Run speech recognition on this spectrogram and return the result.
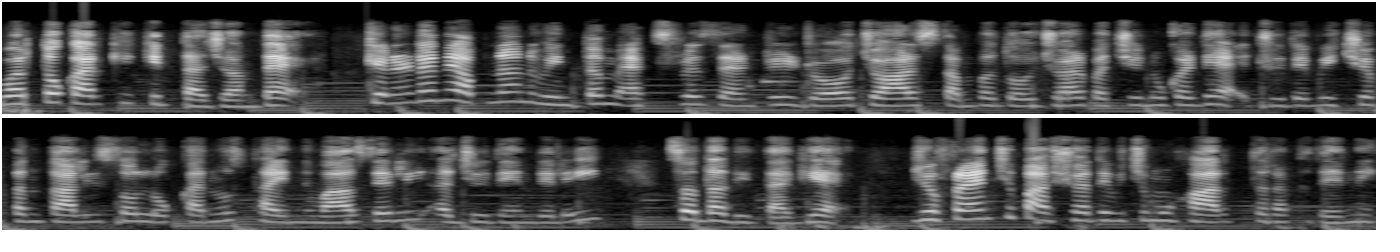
ਵਰਤੋਂ ਕਰਕੇ ਕੀਤਾ ਜਾਂਦਾ ਹੈ। ਕੈਨੇਡਾ ਨੇ ਆਪਣਾ ਨਵੀਨਤਮ ਐਕਸਪ੍ਰੈਸ ਐਂਟਰੀ ਡਰਾ 4 ਸਤੰਬਰ 2025 ਨੂੰ ਕੱਢਿਆ ਜਿਹਦੇ ਵਿੱਚ 4500 ਲੋਕਾਂ ਨੂੰ ਸਥਾਈ ਨਿਵਾਸ ਦੇ ਲਈ ਅਰਜ਼ੀ ਦੇਣ ਦੇ ਲਈ ਸੱਦਾ ਦਿੱਤਾ ਗਿਆ ਜੋ ਫ੍ਰੈਂਚ ਭਾਸ਼ਾ ਦੇ ਵਿੱਚ ਮੁਹਾਰਤ ਰੱਖਦੇ ਨੇ।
